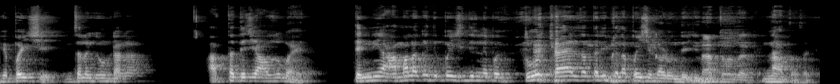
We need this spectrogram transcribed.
हे पैसे चला घेऊन टाका. आत्ता त्याचे आजोबा आहेत. त्यांनी आम्हाला कधी पैसे दिले नाही पण तो खेळायला जाताना त्याला पैसे काढून द्यायचे नातवासाठी. नातासाठी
